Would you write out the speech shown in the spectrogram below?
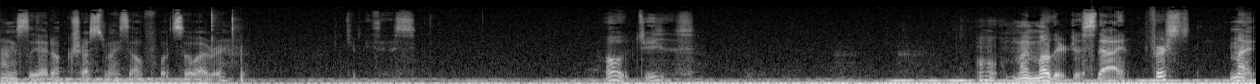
Honestly, I don't trust myself whatsoever. This. Oh, Jesus. Oh, my mother just died. First, my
